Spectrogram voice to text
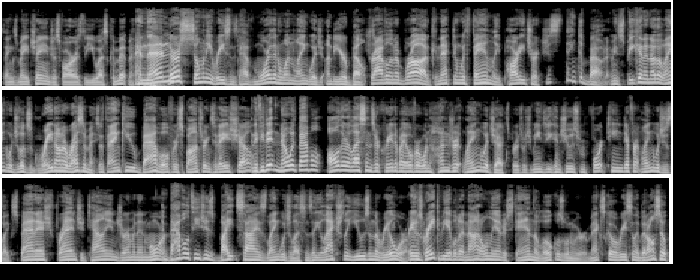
things may change as far as the US commitment. And then there are so many reasons to have more than one language under your belt. Traveling abroad, connecting with family, party tricks. Just think about it. I mean, speaking another language looks great on a resume. So thank you, Babbel, for sponsoring today's show. And if you didn't know with Babbel, all their lessons are created by over 100 language experts, which means you can choose from 14 different languages like Spanish, French, Italian, German, and more. And Babbel teaches bite-sized language lessons that you'll actually use in the real world. It was great to be able to not only understand the locals when we were in Mexico recently, but also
